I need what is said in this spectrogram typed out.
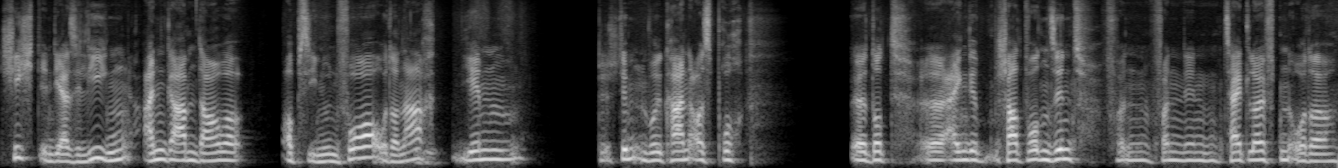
Schicht, in der sie liegen, Angaben darüber, ob sie nun vor oder nach jenem bestimmten Vulkanausbruch äh, dort äh, eingescharrt worden sind von, von den Zeitläuften oder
